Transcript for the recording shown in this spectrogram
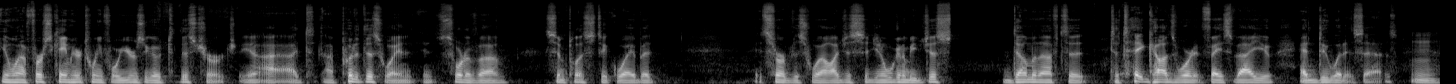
you know, when I first came here 24 years ago to this church, you know, I, I, I put it this way, and it's sort of a simplistic way, but it served us well. I just said, you know, we're going to be just dumb enough to to take God's word at face value and do what it says. Mm.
